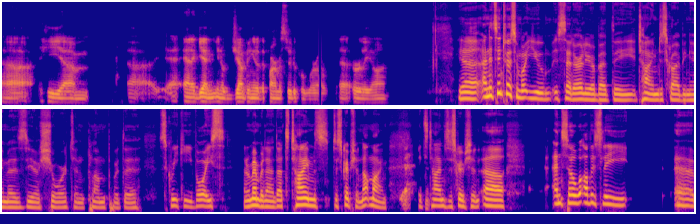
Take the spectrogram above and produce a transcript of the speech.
uh, he, um, uh, and again, you know, jumping into the pharmaceutical world. uh, early on. Yeah, and it's interesting what you said earlier about the Time describing him as you know short and plump with a squeaky voice. And remember now, that's Time's description, not mine. Yeah. It's Time's description. Uh, and so obviously, uh,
